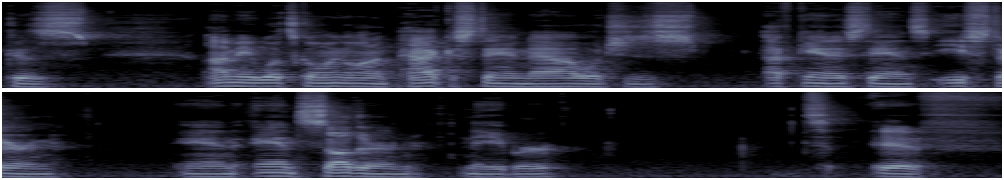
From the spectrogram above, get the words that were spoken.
because, I mean, what's going on in Pakistan now, which is Afghanistan's eastern and and southern neighbor. If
